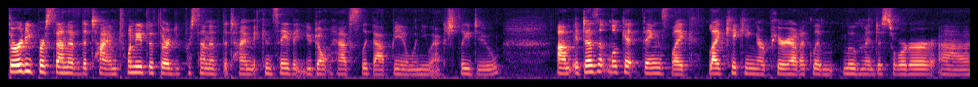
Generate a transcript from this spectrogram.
30% of the time, 20 to 30% of the time, it can say that you don't have sleep apnea when you actually do. Um, it doesn't look at things like leg kicking or periodic limb movement disorder. Uh,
